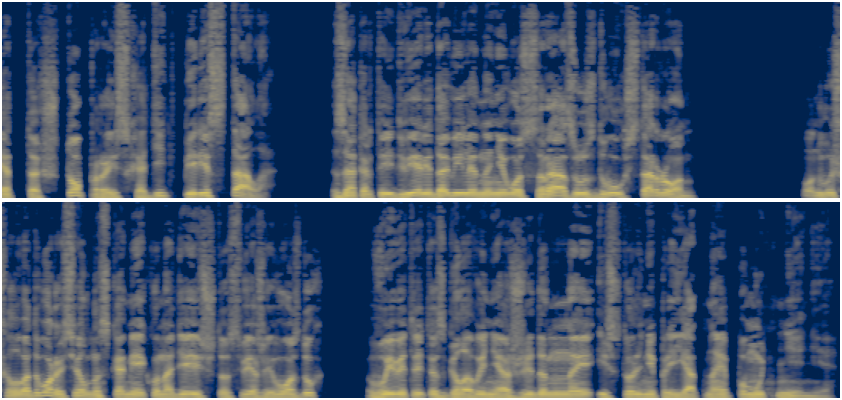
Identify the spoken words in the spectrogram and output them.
это что происходить перестало. Запертые двери давили на него сразу с двух сторон. Он вышел во двор и сел на скамейку, надеясь, что свежий воздух выветрит из головы неожиданное и столь неприятное помутнение.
